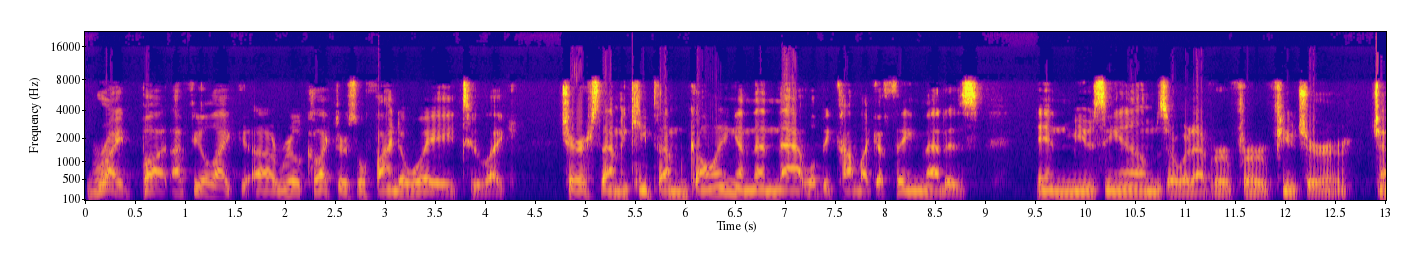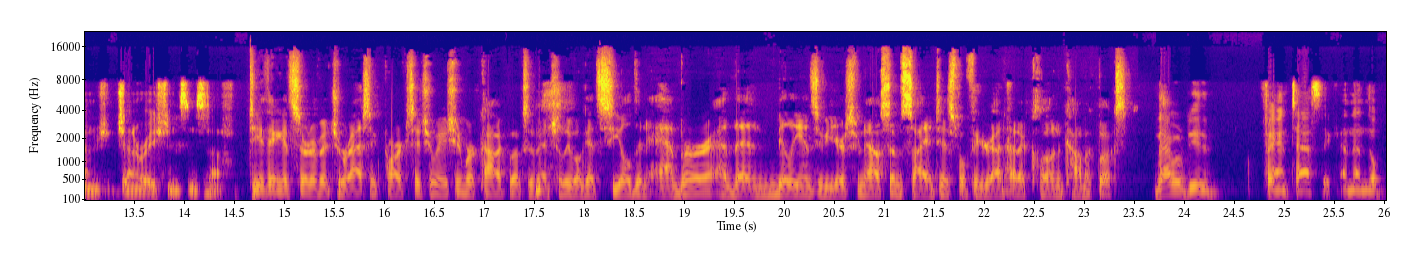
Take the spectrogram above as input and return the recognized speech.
Right, but I feel like uh, real collectors will find a way to like cherish them and keep them going, and then that will become like a thing that is in museums or whatever for future gen- generations and stuff. Do you think it's sort of a Jurassic Park situation where comic books eventually will get sealed in amber, and then millions of years from now, some scientist will figure out how to clone comic books? That would be fantastic, and then they'll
